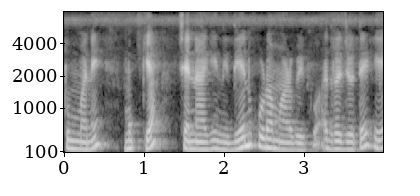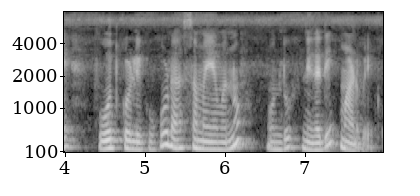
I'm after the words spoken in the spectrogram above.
ತುಂಬಾ ಮುಖ್ಯ. ಚೆನ್ನಾಗಿ ನಿದ್ದೆಯನ್ನು ಕೂಡ ಮಾಡಬೇಕು. ಅದರ ಜೊತೆಗೆ ಓದ್ಕೊಳ್ಳಿಕ್ಕೂ ಕೂಡ ಸಮಯವನ್ನು ಒಂದು ನಿಗದಿ ಮಾಡಬೇಕು.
